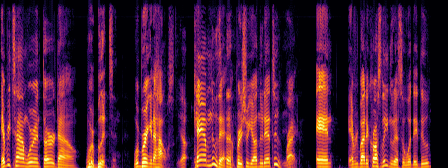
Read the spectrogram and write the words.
every time we're in third down, we're blitzing. We're bringing the house. Yep. Cam knew that. I'm pretty sure y'all knew that too. Right. And everybody across the league knew that. So what they do?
